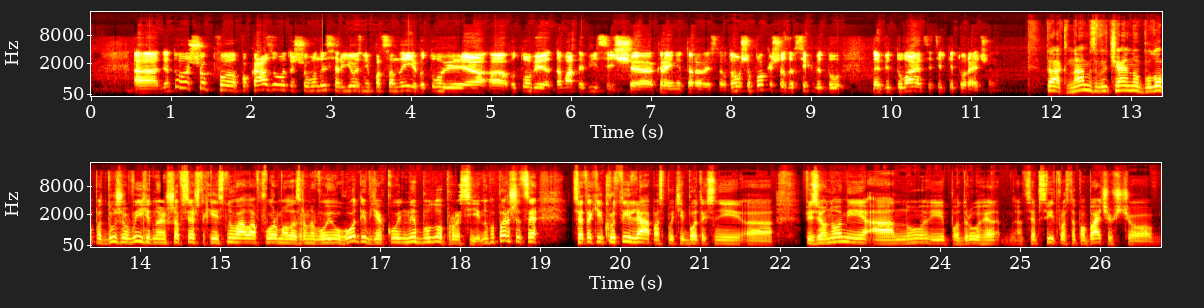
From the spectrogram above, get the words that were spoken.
Е, Для того щоб е, показувати, що вони серйозні пацани і готові е, готові давати відсіч е, країні терористів, тому що поки що за всіх відду віддувається тільки Туреччина. Так, нам звичайно було б дуже вигідно, якщо все ж таки існувала формула зернової угоди, в якої не було б Росії. Ну, по-перше, це, це такий крутий ляпас по тій ботексній е, фізіономії. А ну і по-друге, це б світ просто побачив, що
